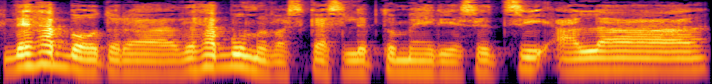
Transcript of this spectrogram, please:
Δεν θα μπω τώρα, δεν θα μπούμε βασικά σε λεπτομέρειες, έτσι, αλλά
